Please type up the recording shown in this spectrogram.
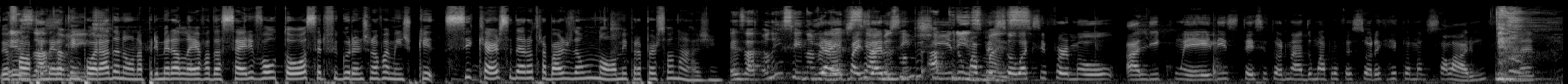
eu ia falar primeira temporada, não. Na primeira leva da série voltou a ser figurante novamente. Porque sequer se deram o trabalho de dar um nome pra personagem. Exato. Eu nem sei, na e verdade, aí faz se é a mesma sentido atriz, uma mas... pessoa que se formou ali com eles ter se tornado uma professora que reclama do salário. Enfim, né?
